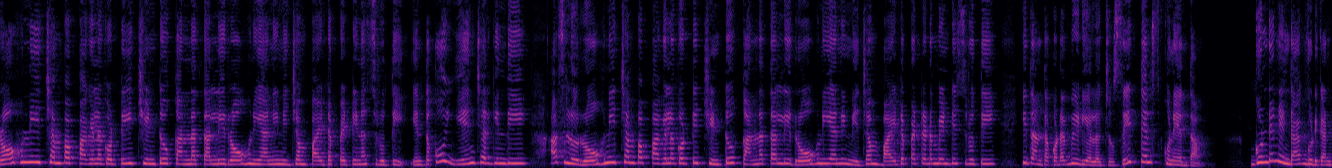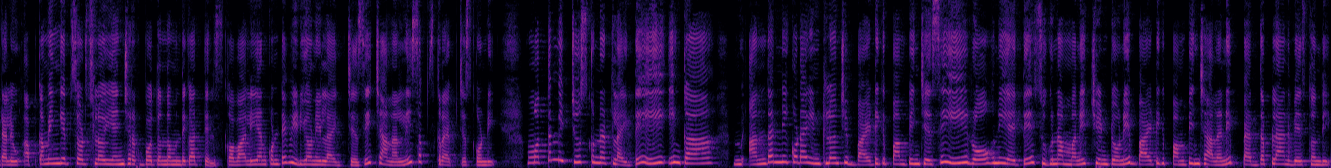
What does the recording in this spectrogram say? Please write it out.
రోహిణి చెంప పగలగొట్టి చింటూ కన్న తల్లి రోహిణి అని నిజం బయట పెట్టిన శృతి. ఇంతకు ఏం జరిగింది? అసలు రోహిణి చెంప పగలగొట్టి చింటూ కన్న తల్లి రోహిణి అని నిజం బయట పెట్టడం ఏంటి శృతి? ఇదంతా కూడా వీడియోలో చూసి తెలుసుకునేద్దాం. గుండె నిండా గుడి గంటలు. అప్కమింగ్ ఎపిసోడ్స్లో ఏం జరగబోతుందో ముందుగా తెలుసుకోవాలి అనుకుంటే వీడియోని లైక్ చేసి ఛానల్ని సబ్స్క్రైబ్ చేసుకోండి. మొత్తం మీరు చూసుకున్నట్లయితే ఇంకా అందరినీ కూడా ఇంట్లోంచి బయటికి పంపించేసి రోహిణి అయితే సుగుణమ్మని చింటూని బయటికి పంపించాలని పెద్ద ప్లాన్ వేస్తుంది.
